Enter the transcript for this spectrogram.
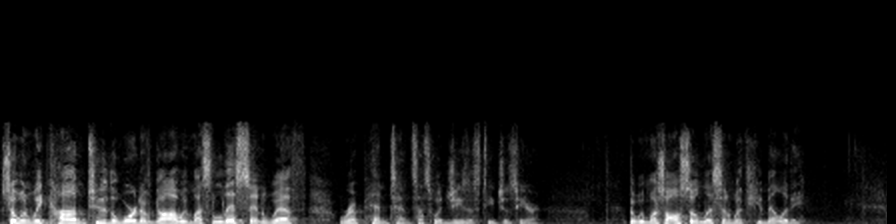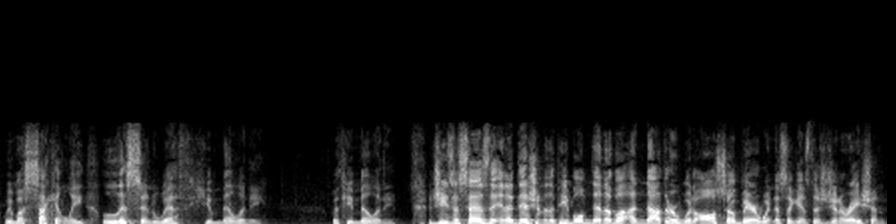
So when we come to the Word of God, we must listen with repentance. That's what Jesus teaches here. But we must also listen with humility. We must, secondly, listen with humility with humility. Jesus says that in addition to the people of Nineveh, another would also bear witness against this generation.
